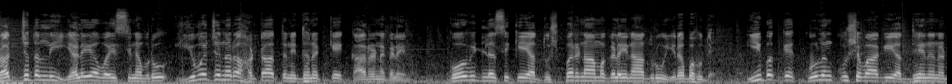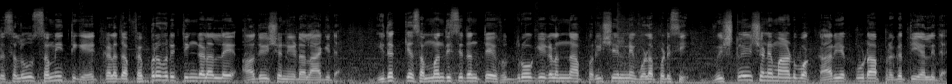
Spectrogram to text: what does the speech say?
ರಾಜ್ಯದಲ್ಲಿ ಎಳೆಯ ವಯಸ್ಸಿನವರು ಯುವಜನರ ಹಠಾತ್ ನಿಧನಕ್ಕೆ ಕಾರಣಗಳೇನು? ಕೋವಿಡ್ ಲಸಿಕೆಯ ದುಷ್ಪರಿಣಾಮಗಳೇನಾದರೂ ಇರಬಹುದೇ? ಈ ಬಗ್ಗೆ ಕೂಲಂಕುಷವಾಗಿ ಅಧ್ಯಯನ ನಡೆಸಲು ಸಮಿತಿಗೆ ಕಳೆದ ಫೆಬ್ರವರಿ ತಿಂಗಳಲ್ಲೇ ಆದೇಶ ನೀಡಲಾಗಿದೆ. ಇದಕ್ಕೆ ಸಂಬಂಧಿಸಿದಂತೆ ಹೃದ್ರೋಗಿಗಳನ್ನು ಪರಿಶೀಲನೆಗೊಳಪಡಿಸಿ ವಿಶ್ಲೇಷಣೆ ಮಾಡುವ ಕಾರ್ಯ ಕೂಡ ಪ್ರಗತಿಯಲ್ಲಿದೆ.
